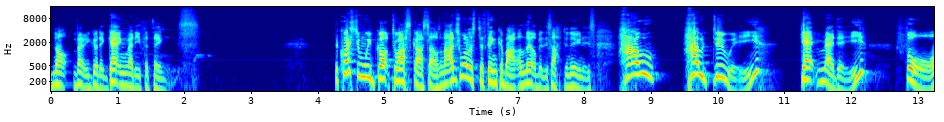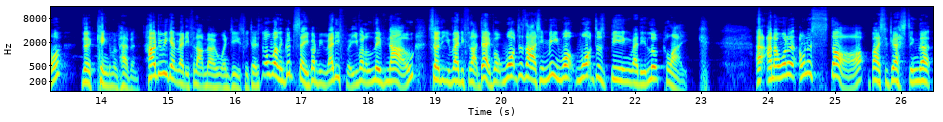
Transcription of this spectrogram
not very good at getting ready for things. The question we've got to ask ourselves, and I just want us to think about a little bit this afternoon, is how, how do we get ready for the kingdom of heaven? How do we get ready for that moment when Jesus returns? It's all well and good to say you've got to be ready for it. You've got to live now so that you're ready for that day. But what does that actually mean? What, what does being ready look like? Uh, and I want to I want to start by suggesting that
